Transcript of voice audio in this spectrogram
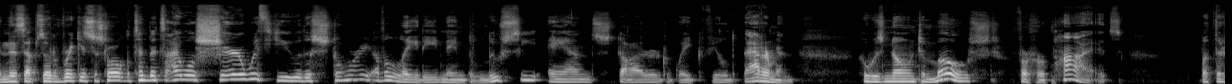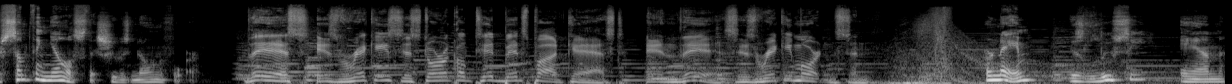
In this episode of Ricky's Historical Tidbits, I will share with you the story of a lady named Lucy Ann Stoddard Wakefield Batterman, who was known to most for her pies. But there's something else that she was known for. This is Ricky's Historical Tidbits Podcast, and this is Ricky Mortensen. Her name is Lucy Ann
